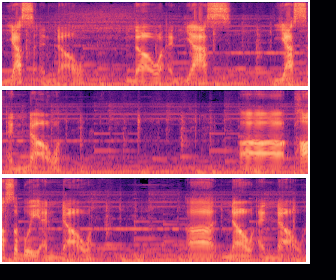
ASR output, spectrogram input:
Yes and no. No and yes. Yes and no. Uh, possibly and no. Uh, no and no.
